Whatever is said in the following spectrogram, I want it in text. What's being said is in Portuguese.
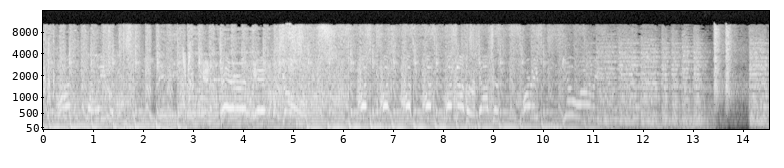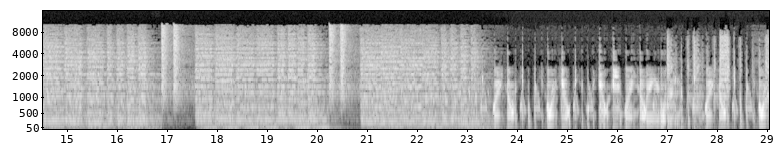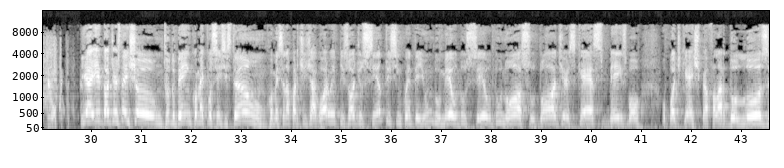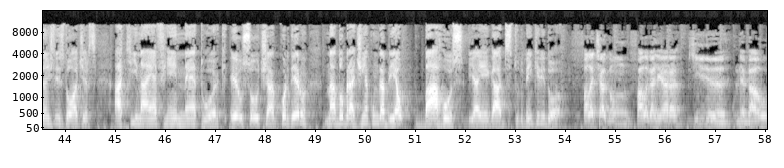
E aí, Dodgers Nation, tudo bem? Como é que vocês estão? Começando a partir de agora o episódio 151 do meu, do seu, do nosso Dodgers Cast Baseball, o podcast para falar do Los Angeles Dodgers aqui na FN Network. Eu sou o Thiago Cordeiro, na dobradinha com Gabriel Barros. E aí, Gabs, tudo bem, querido? Fala Tiagão, fala galera, que legal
